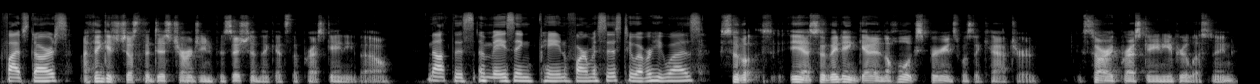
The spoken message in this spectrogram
Five stars? I think it's just the discharging physician that gets the Press Ganey, though. Not this amazing pain pharmacist, whoever he was. So, the, yeah, so they didn't get it, and the whole experience wasn't captured. Sorry, Press Ganey, if you're listening.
